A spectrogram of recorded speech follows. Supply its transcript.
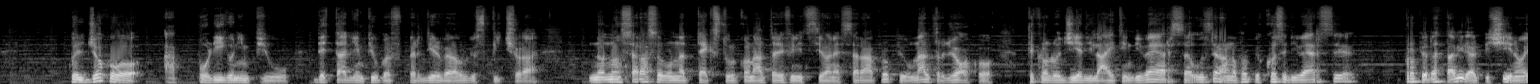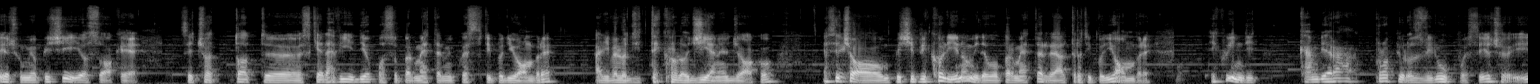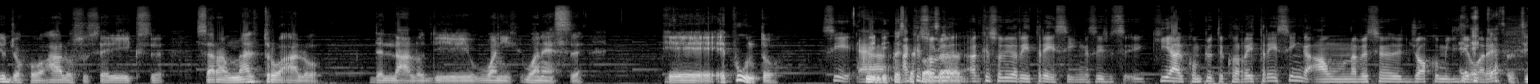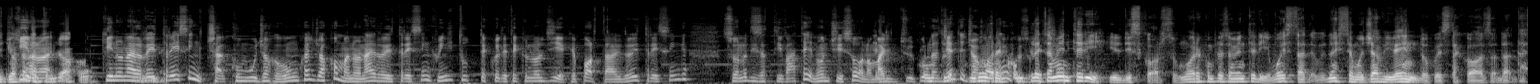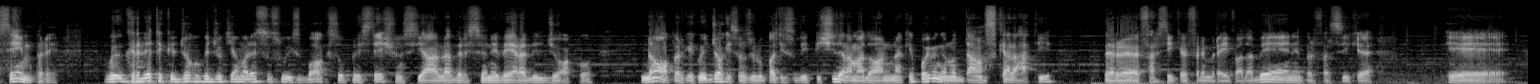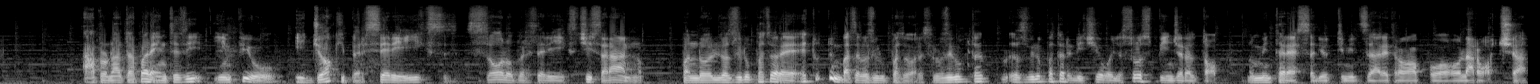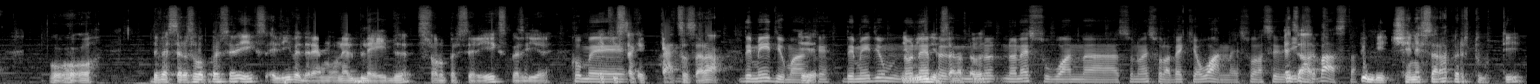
quel gioco ha poligoni in più, dettagli in più per, per dirvela proprio spicciola non, non, sarà solo una texture con alta definizione, sarà proprio un altro gioco, tecnologia di lighting diversa, useranno proprio cose diverse, proprio adattabili al PC. No? Io ho un mio PC, io so che se ho tot uh, scheda video posso permettermi questo tipo di ombre a livello di tecnologia nel gioco e se sì. ho un PC piccolino mi devo permettere altro tipo di ombre e quindi cambierà proprio lo sviluppo. Se io, io gioco Halo su Serie X sarà un altro Halo dell'Halo di One, One S e, e punto. Sì, eh, anche, cosa... solo, anche, solo, il ray tracing. Chi ha il computer con ray tracing ha una versione del gioco migliore. Eh, cazzo, chi, non ha, chi, non ha, il ray tracing com- gioca comunque il gioco, ma non ha il ray tracing. Quindi tutte quelle tecnologie che portano al ray tracing sono disattivate e non ci sono. Ma il, Comple- la gente gioca muore completamente lì il discorso. Muore completamente lì. State, noi stiamo già vivendo questa cosa da, da sempre. Voi credete che il gioco che giochiamo adesso su Xbox o PlayStation sia la versione vera del gioco? No, perché quei giochi sono sviluppati su dei PC della Madonna che poi vengono downscalati per far sì che il frame rate vada bene, per far sì che... E... Apro un'altra parentesi, in più i giochi per serie X, solo per serie X, ci saranno. Quando lo sviluppatore, è tutto in base allo sviluppatore, se lo, sviluppatore, lo sviluppatore dice io voglio solo spingere al top, non mi interessa di ottimizzare troppo la roccia o deve essere solo per Serie X e lì vedremo nel Blade solo per Serie X per sì, dire. come e chissà che cazzo sarà. The Medium anche. E The Medium, non, Medium è per, non, non, è su One non è sulla vecchia One è sulla Serie esatto. X e basta. Quindi ce ne sarà per tutti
